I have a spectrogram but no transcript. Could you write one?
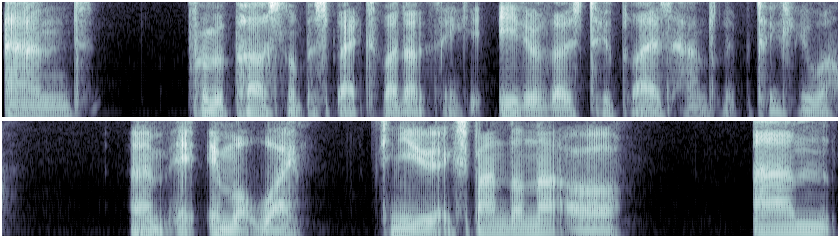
and from a personal perspective, I don't think either of those two players handle it particularly well. Um, in what way? Can you expand on that, or um,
